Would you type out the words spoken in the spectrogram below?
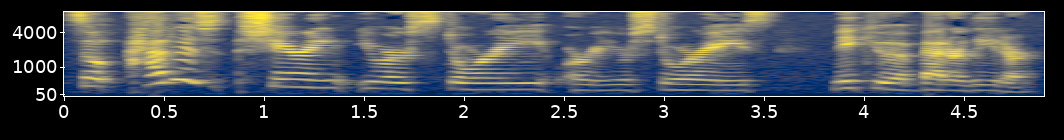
So, how does sharing your story or your stories make you a better leader?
